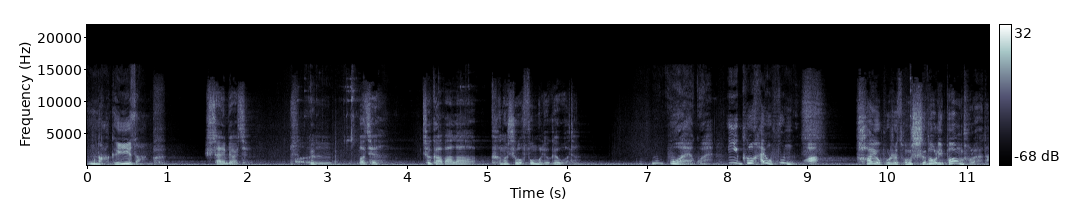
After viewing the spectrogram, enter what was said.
哪个意思啊？闪一边去。抱歉，这嘎巴拉可能是我父母留给我的。乖乖，一哥还有父母啊？他又不是从石头里蹦出来的。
